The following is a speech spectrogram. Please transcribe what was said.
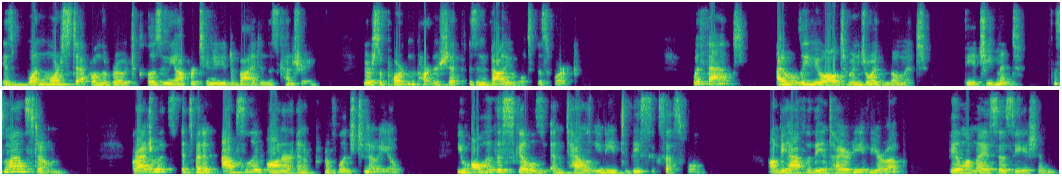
is one more step on the road to closing the opportunity divide in this country. Your support and partnership is invaluable to this work. With that, I will leave you all to enjoy the moment, the achievement, this milestone. Graduates, it's been an absolute honor and a privilege to know you. You all have the skills and talent you need to be successful. On behalf of the entirety of Year Up, the Alumni Association,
